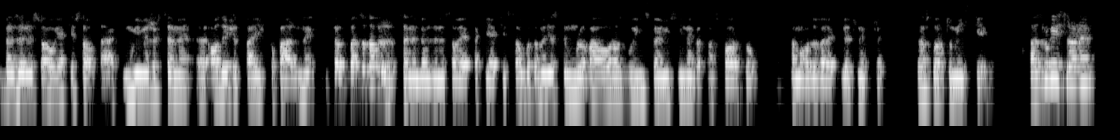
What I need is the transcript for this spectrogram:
benzyny są jakie są, tak? Mówimy, że chcemy e, odejść od paliw kopalnych. To bardzo dobrze, że ceny benzyny są jak, takie, jakie są, bo to będzie stymulowało rozwój niskoemisyjnego transportu, samochodów elektrycznych czy transportu miejskiego. A z drugiej strony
